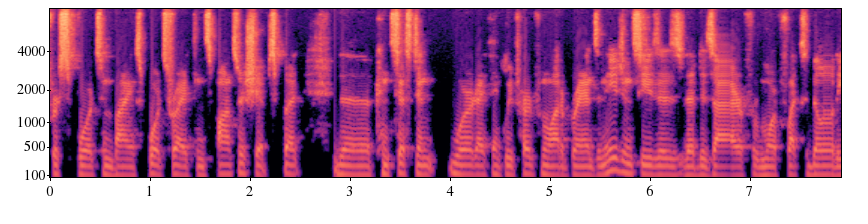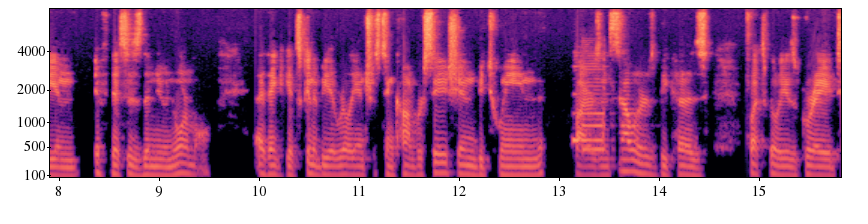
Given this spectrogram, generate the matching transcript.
for sports and buying sports rights and sponsorships. But the consistent word I think we've heard from a lot of brands and agencies is the desire for more flexibility and if this is the new normal. I think it's going to be a really interesting conversation between buyers and sellers because flexibility is great,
